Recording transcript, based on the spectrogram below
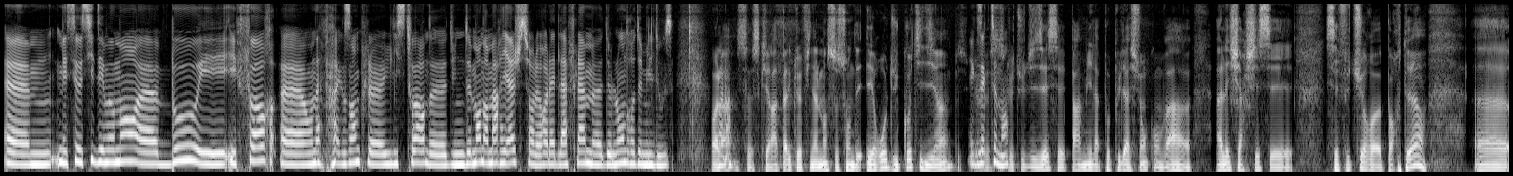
Mais c'est aussi des moments beaux et, forts. on a par exemple eu l'histoire d'une demande en mariage sur le relais de la flamme de Londres 2012. Voilà, ce qui rappelle que finalement ce sont des héros du quotidien. Exactement. Ce que tu disais, c'est parmi la population qu'on va aller chercher ces, ces futurs porteurs. Euh,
